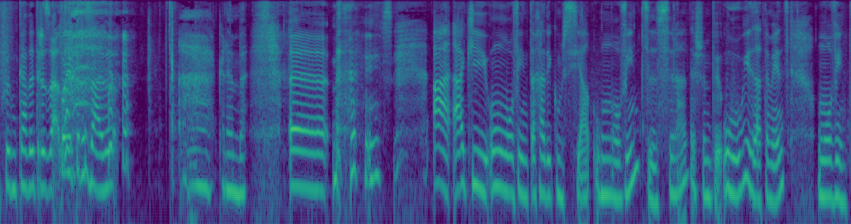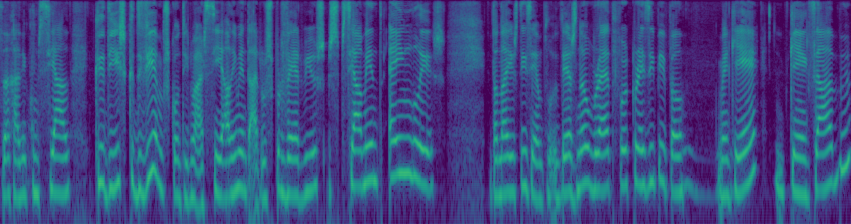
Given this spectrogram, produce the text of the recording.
foi um bocado atrasado. Foi atrasado. Ah, caramba. Ah, mas. Ah, há aqui um ouvinte da rádio comercial. Um ouvinte, será? Deixa-me ver. O Hugo, exatamente. Um ouvinte da rádio comercial que diz que devemos continuar, sim, a alimentar os provérbios, especialmente em inglês. Então dá este exemplo: There's no bread for crazy people. Como é que é? Quem é que sabe?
